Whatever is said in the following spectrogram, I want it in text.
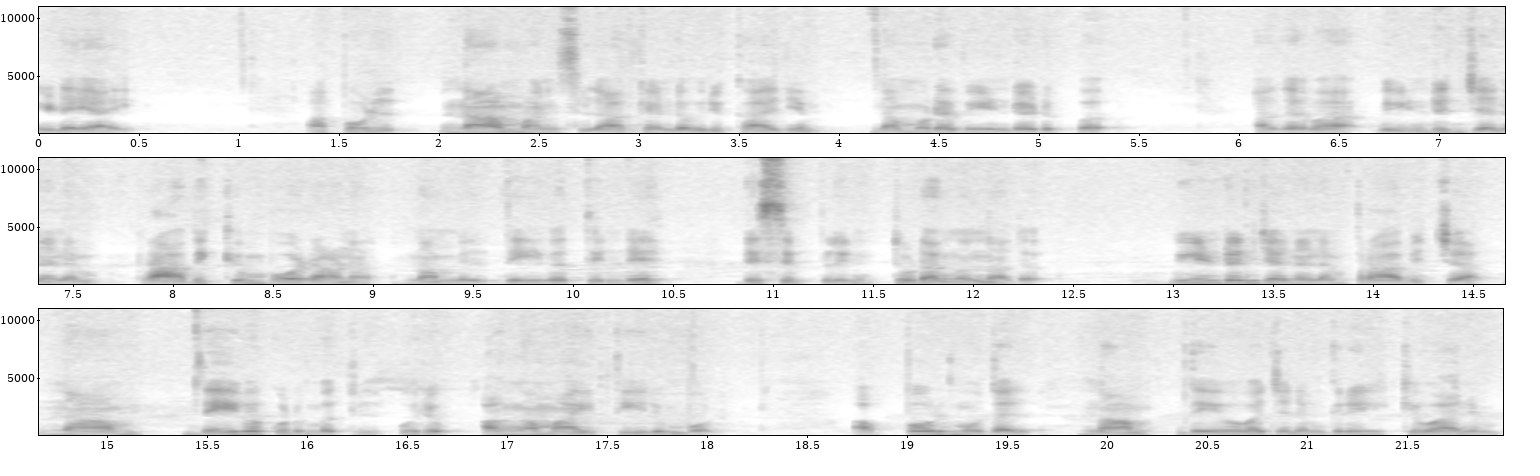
ഇടയായി. അപ്പോൾ നാം മനസ്സിലാക്കേണ്ട ഒരു കാര്യം നമ്മുടെ വീണ്ടെടുപ്പ് അഥവാ വീണ്ടും ജനനം പ്രാപിക്കുമ്പോഴാണ് നമ്മിൽ ദൈവത്തിന്റെ ഡിസിപ്ലിൻ തുടങ്ങുന്നത്. വീണ്ടും ജനനം പ്രാപിച്ച നാം ദൈവ കുടുംബത്തിൽ ഒരു അംഗമായി തീരുമ്പോൾ അപ്പോൾ മുതൽ നാം ദൈവവചനം ഗ്രഹിക്കുവാനും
